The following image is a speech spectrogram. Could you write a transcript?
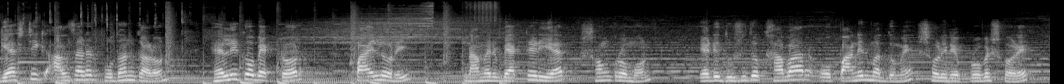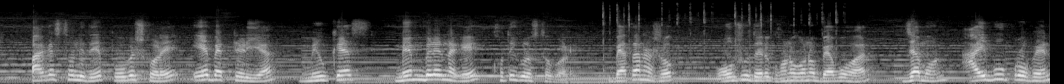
গ্যাস্ট্রিক আলসারের প্রধান কারণ হেলিকোব্যাক্টর পাইলোরি নামের ব্যাকটেরিয়ার সংক্রমণ এটি দূষিত খাবার ও পানির মাধ্যমে শরীরে প্রবেশ করে। পাকস্থলীতে প্রবেশ করে এ ব্যাকটেরিয়া মিউকাস মেমব্রেনাকে ক্ষতিগ্রস্ত করে। ব্যথানাশক ঔষধের ঘন ঘন ব্যবহার যেমন আইবুপ্রোফেন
